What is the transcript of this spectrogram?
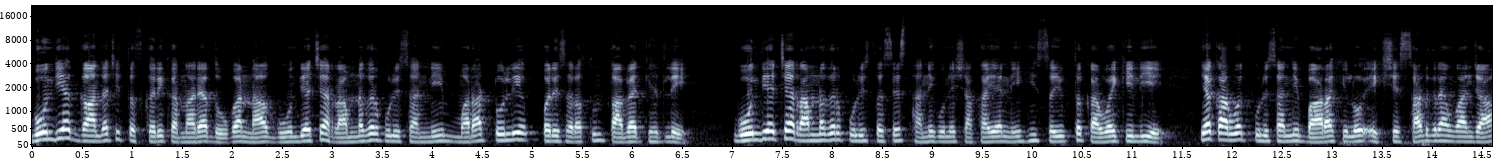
गोंदियात गांजाची तस्करी करणाऱ्या दोघांना गोंदियाच्या रामनगर पोलिसांनी मराठोली परिसरातून ताब्यात घेतले. गोंदियाच्या रामनगर पोलीस तसेच स्थानिक गुन्हे शाखा यांनी ही संयुक्त कारवाई केली आहे. या कारवाईत पोलिसांनी बारा किलो एकशे साठ ग्रॅम गांजा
